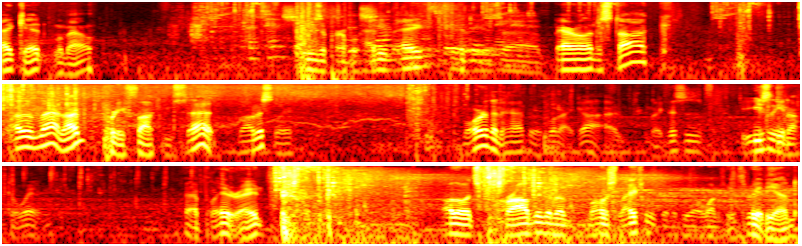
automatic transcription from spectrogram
med kit, Lamel. Attention. Use a purple heavy mag. Could use a barrel and a stock. Other than that, I'm pretty fucking set, honestly. More than happy with what I got. Like, this is easily enough to win. If I play it right. Although it's probably gonna, most likely gonna be a 1v3 at the end.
